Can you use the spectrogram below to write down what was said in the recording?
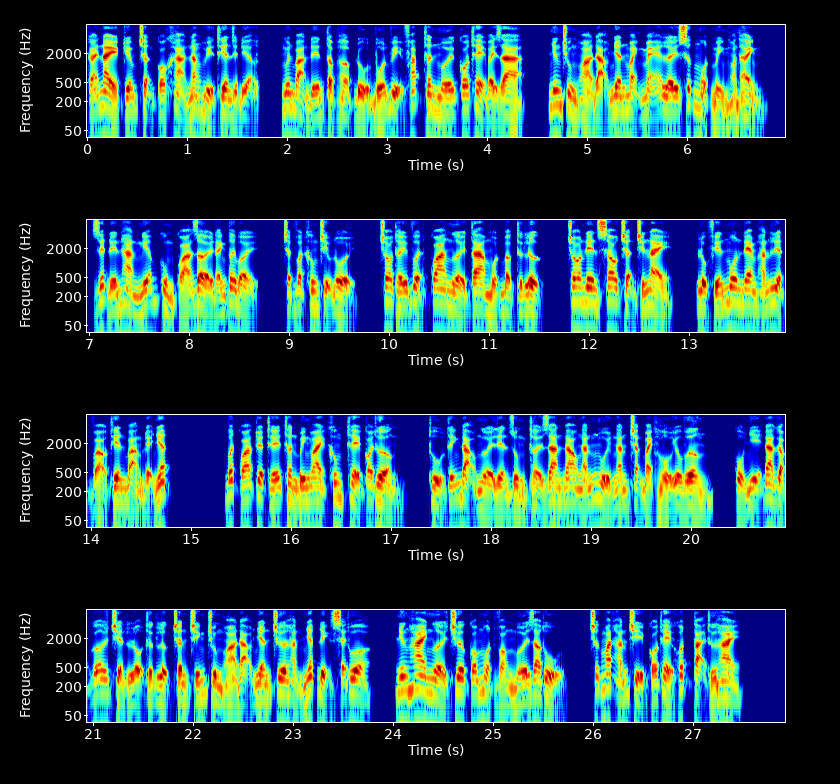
Cái này kiếm trận có khả năng hủy thiên diệt địa, nguyên bản đến tập hợp đủ bốn vị pháp thân mới có thể bày ra nhưng trùng hòa đạo nhân mạnh mẽ lấy sức một mình hoàn thành, giết đến hàn nghiễm cùng quá rời đánh tơi bời, chật vật không chịu nổi, cho thấy vượt qua người ta một bậc thực lực, cho nên sau trận chiến này, lục phiến môn đem hắn liệt vào thiên bảng đệ nhất. Bất quá tuyệt thế thần binh oai không thể coi thường, thủ tĩnh đạo người liền dùng thời gian đao ngắn ngủi ngăn chặn bạch hồ yêu vương, cổ nhị đa gặp gỡ triển lộ thực lực chân chính trùng hòa đạo nhân chưa hẳn nhất định sẽ thua, nhưng hai người chưa có một vòng mới giao thủ, trước mắt hắn chỉ có thể khuất tại thứ hai.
